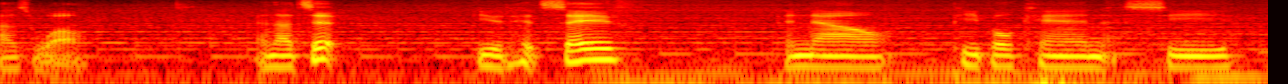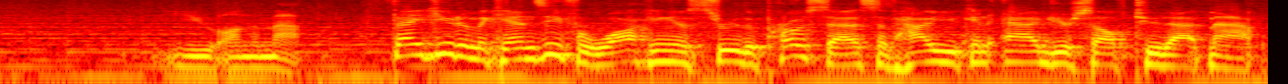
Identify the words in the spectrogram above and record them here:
as well. And that's it. You'd hit save, and now people can see you on the map. Thank you to Mackenzie for walking us through the process of how you can add yourself to that map.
